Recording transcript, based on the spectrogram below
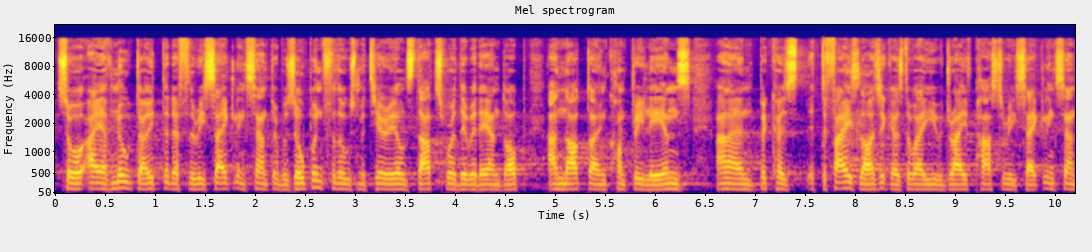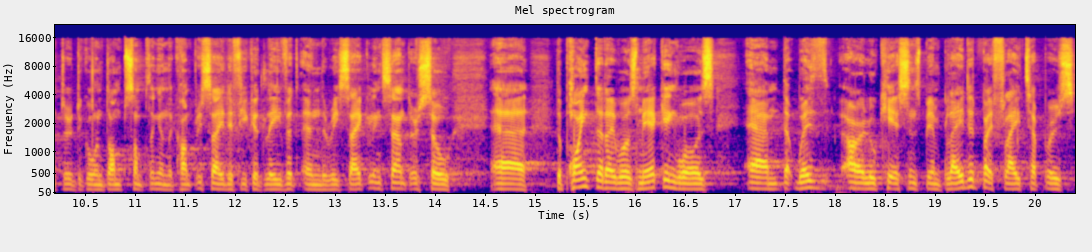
So I have no doubt that if the recycling centre was open for those materials, that's where they would end up and not down country lanes. And because it defies logic as to why you would drive past a recycling centre to go and dump something in the countryside if you could leave it in the recycling centre. So uh, the point that I was making was um, that with our locations being blighted by fly tippers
